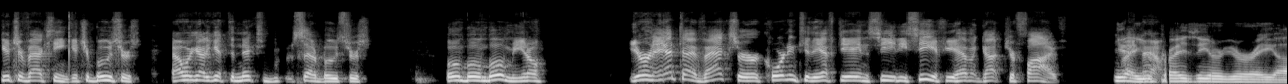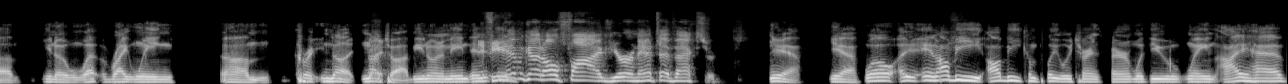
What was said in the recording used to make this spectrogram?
get your vaccine, get your boosters. Now we got to get the next set of boosters. Boom, boom, boom. You know, you're an anti vaxxer according to the FDA and the CDC if you haven't got your five. Yeah, right you're now. crazy or you're a, uh, you know, right wing um, cra- nut, nut right. job. You know what I mean? And, if you and, haven't got all five, you're an anti vaxxer. Yeah. Yeah, well, and I'll be I'll be completely transparent with you, Wayne. I have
